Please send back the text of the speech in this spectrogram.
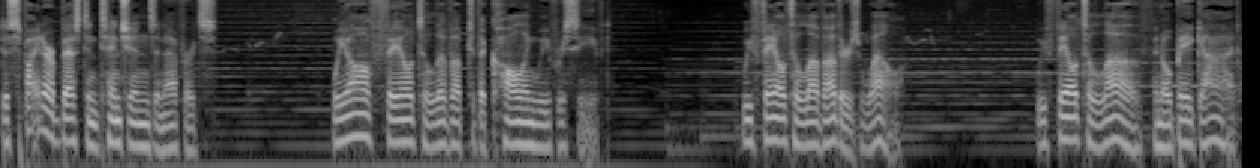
Despite our best intentions and efforts, we all fail to live up to the calling we've received. We fail to love others well. We fail to love and obey God.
